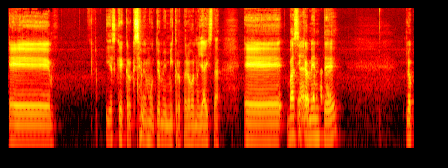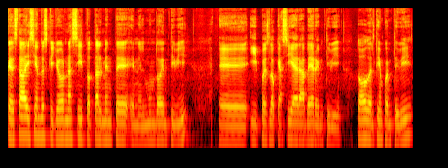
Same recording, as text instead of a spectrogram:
eh, y es que creo que se me muteó mi micro, pero bueno, ya está. Eh, básicamente, lo que estaba diciendo es que yo nací totalmente en el mundo MTV. Eh, y pues lo que hacía era ver MTV, todo el tiempo MTV.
